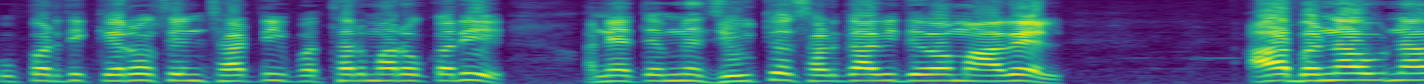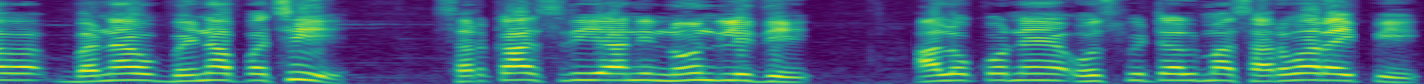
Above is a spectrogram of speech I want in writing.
ઉપરથી કેરોસીન છાંટી, પથ્થરમારો કરી અને તેમને જીવતો સળગાવી દેવામાં આવેલ. આ બનાવના, બનાવ બન્યા પછી સરકારશ્રીએ આની નોંધ લીધી. આ લોકોને હોસ્પિટલમાં સારવાર આપી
